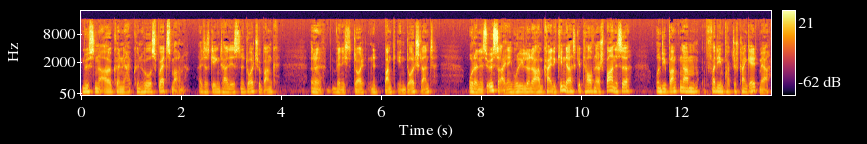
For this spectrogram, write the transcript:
müssen aber können, können höhere Spreads machen. Halt, Das Gegenteil ist eine deutsche Bank, äh, wenn ich eine Bank in Deutschland oder in Österreich, nicht? wo die Länder haben keine Kinder, es gibt Haufen Ersparnisse und die Banken haben, verdienen praktisch kein Geld mehr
